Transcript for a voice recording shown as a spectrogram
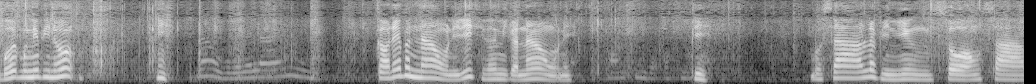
เบิดมึงเนี่ยพี่น้องน้ำก็บ่ได้หลายนี่เก่าได้มันเน่านี่ดิที่ทางนี้ก็เน่านี่พี่บ่สามแล้วพี่หนึ่งสองสาม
